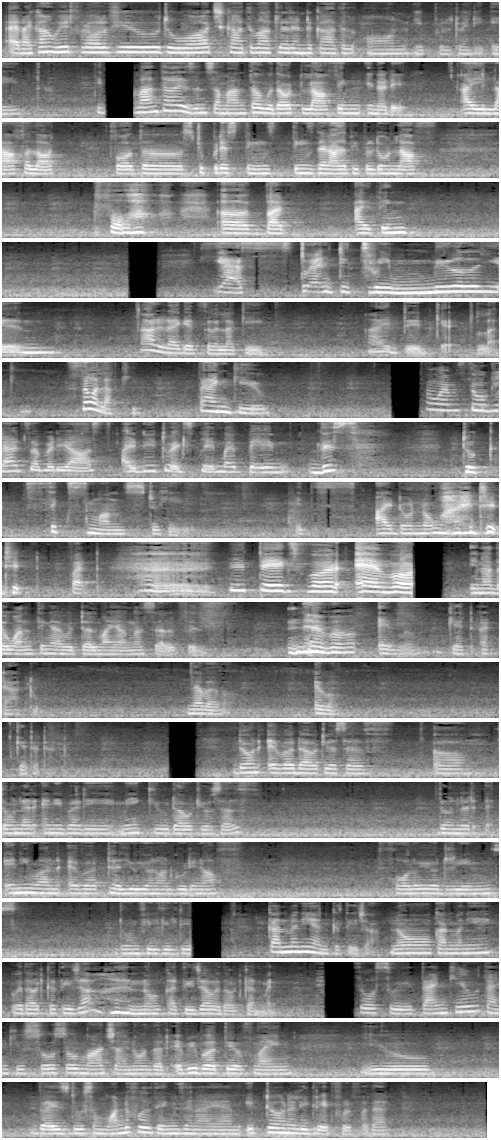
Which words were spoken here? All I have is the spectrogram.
And I can't wait for all of you to watch Kaathuvaakula and Kadal on April 28th. Samantha isn't Samantha without laughing in a day. I laugh a lot for the stupidest things, things that other people don't laugh for. Uh, but I think Yes, 23 million. How did I get so lucky? I did get lucky. So lucky. Thank you. Oh, I'm so glad somebody asked. I need to explain my pain. This took six months to heal. It's, I don't know why I did it, but it takes forever. You know, the one thing I would tell my younger self is never ever get a tattoo. Never ever. Ever. Get a tattoo. Don't ever doubt yourself. Uh, don't let anybody make you doubt yourself. Don't let anyone ever tell you you're not good enough. Follow your dreams. Don't feel guilty. Kanmani and Khatija. No Kanmani without Khatija, and no Khatija without Kanmani. So sweet. Thank you. Thank you so, so much. I know that every birthday of mine, you guys do some wonderful things, and I am eternally grateful for that.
